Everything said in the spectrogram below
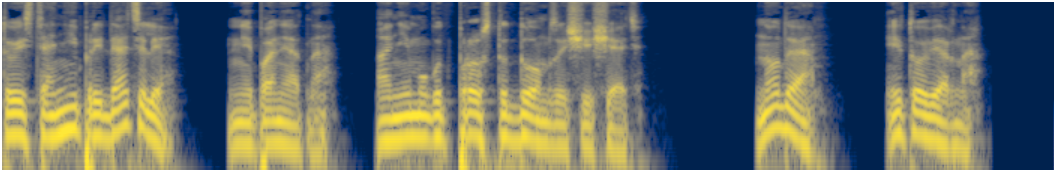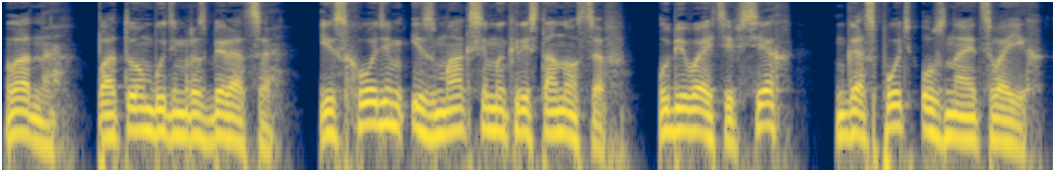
«То есть они предатели?» «Непонятно. Они могут просто дом защищать». «Ну да, и то верно. Ладно, потом будем разбираться. Исходим из Максимы крестоносцев. Убивайте всех, Господь узнает своих.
